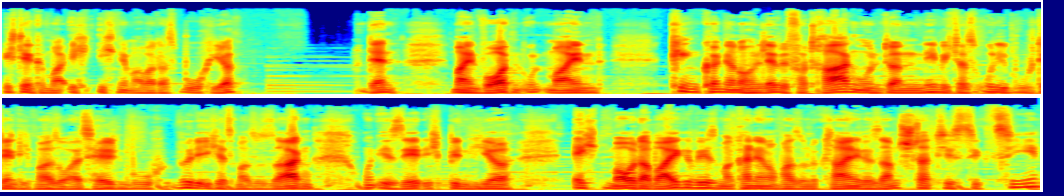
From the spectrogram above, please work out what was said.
Ich denke mal, ich, ich nehme aber das Buch hier. Denn mein Worten und mein King können ja noch ein Level vertragen und dann nehme ich das Unibuch, denke ich mal, so als Heldenbuch, würde ich jetzt mal so sagen. Und ihr seht, ich bin hier echt mau dabei gewesen. Man kann ja noch mal so eine kleine Gesamtstatistik ziehen.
